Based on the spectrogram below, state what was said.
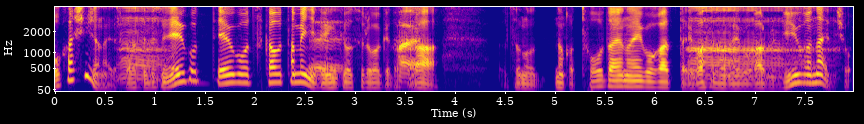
ん。おかしいじゃないですか。だって別にうん英語って英語を使うために勉強するわけだから、えーはそのなんか東大の英語があったり早稲田の英語がある理由がないでしょ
